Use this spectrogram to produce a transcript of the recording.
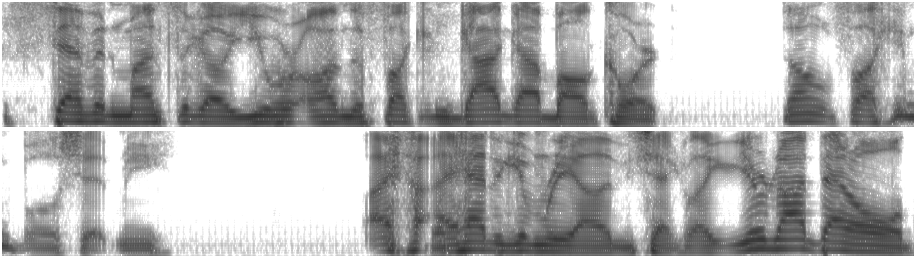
seven months ago, you were on the fucking Gaga ball court. Don't fucking bullshit me. I I had to give him reality check. Like you're not that old.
